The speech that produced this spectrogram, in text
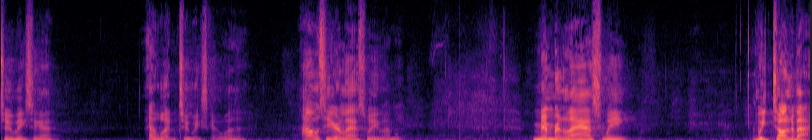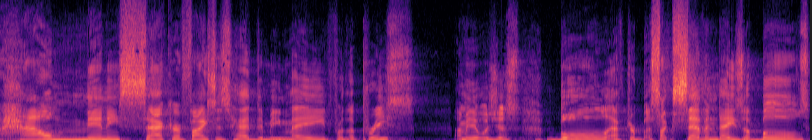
Two weeks ago? That wasn't two weeks ago, was it? I was here last week, wasn't I? Remember last week? We talked about how many sacrifices had to be made for the priests I mean, it was just bull after, it's like seven days of bulls.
